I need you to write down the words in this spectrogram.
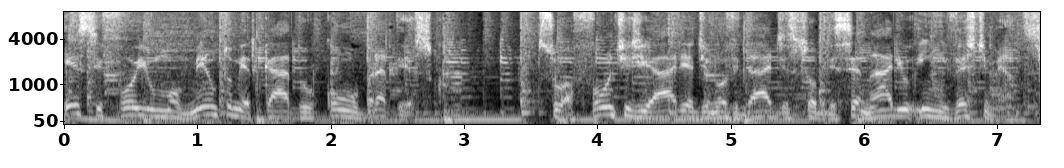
Esse foi o Momento Mercado com o Bradesco. Sua fonte diária de novidades sobre cenário e investimentos.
